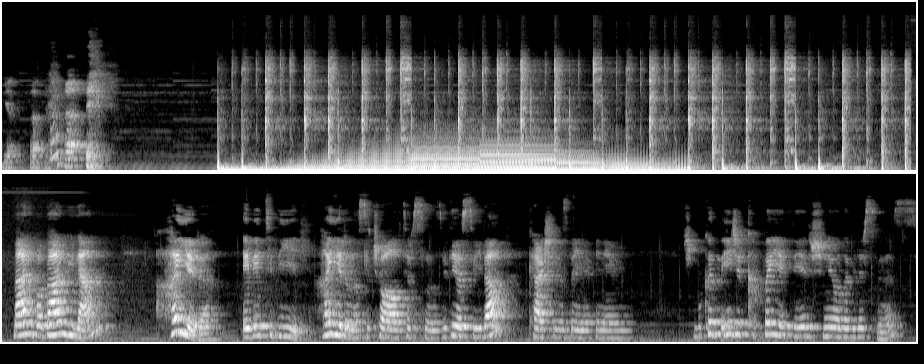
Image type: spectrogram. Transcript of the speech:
ya- Merhaba ben Gülen. Hayırı, eveti değil, hayırı nasıl çoğaltırsınız videosuyla karşınızdayım efendim. Şimdi bu kadın iyice kafayı yedi diye düşünüyor olabilirsiniz.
